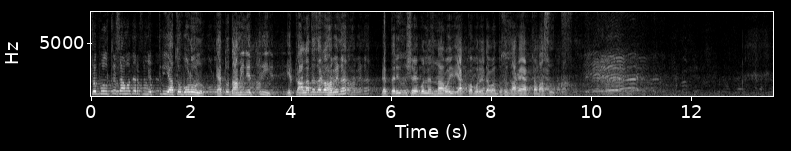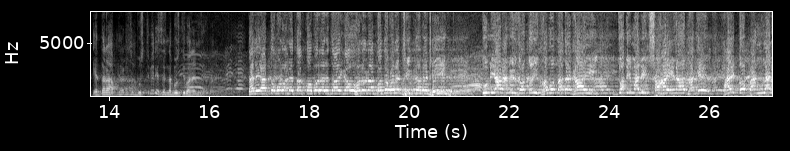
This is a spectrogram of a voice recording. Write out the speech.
তো বলতেছে, আমাদের নেত্রী এত বড়, এত দামি নেত্রী, একটু আলাদা জায়গা হবে না? ডাক্তার ইউনুস সাহেব বললেন, না, ওই এক কবরে দেওয়া অন্তত জায়গায় একটা বাসুক। এর দ্বারা আপনারা কিছু বুঝতে পেরেছেন না বুঝতে পারেননি? তাহলে এত বড় নেতা কবরের জায়গাও হলো না, কথা বলে ঠিক না ঠিক? তুমি আর আমি যতই ক্ষমতা দেখাই, যদি মালিক সহায় না থাকে, হয়তো বাংলার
